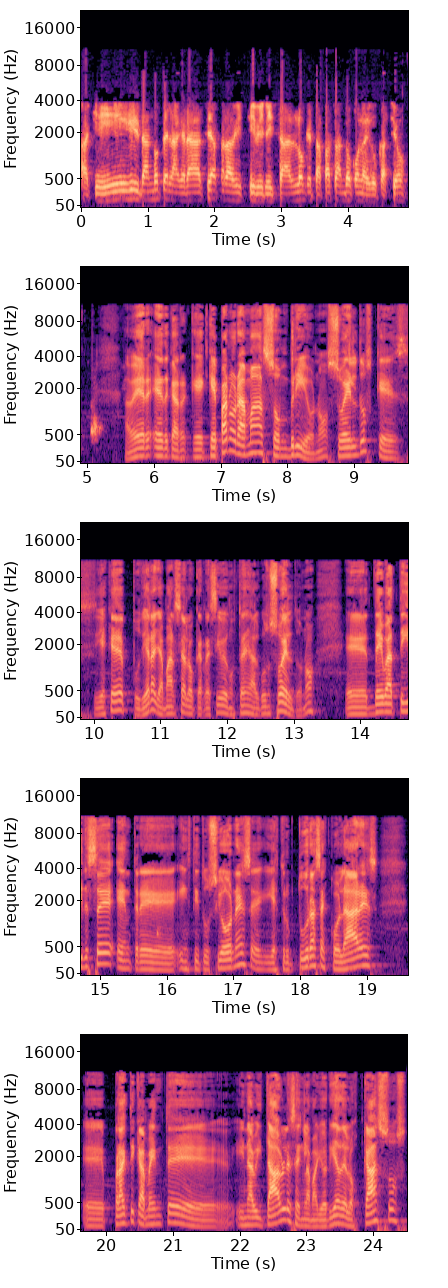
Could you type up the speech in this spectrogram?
aquí dándote la gracia para visibilizar lo que está pasando con la educación. A ver, Edgar, ¿qué, qué panorama sombrío, ¿no? Sueldos que, si es que pudiera llamarse a lo que reciben ustedes algún sueldo, ¿no? Eh, debatirse entre instituciones eh, y estructuras escolares eh, prácticamente inhabitables en la mayoría de los casos,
